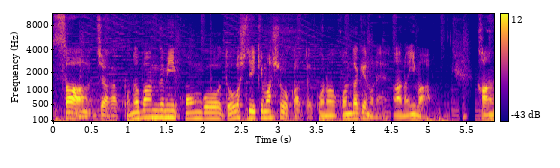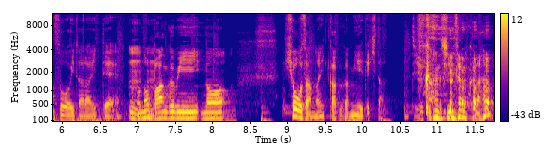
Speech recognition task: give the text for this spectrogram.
さあじゃあこの番組今後どうしていきましょうかというこのこんだけのねあの今感想をいただいてうんうん。この番組の氷山の一角が見えてきたっていう感じになるかな。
